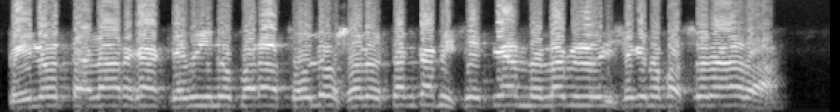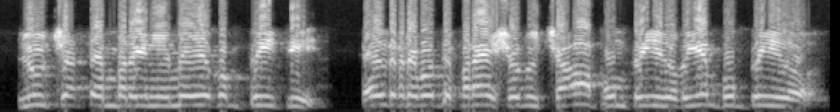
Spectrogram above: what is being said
Pelota larga que vino para Tolosa, lo están camiseteando, el árbitro dice que no pasó nada. Lucha Tembra en el medio con Piti. El rebote para ellos, luchaba Pumpido, bien Pumpido.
